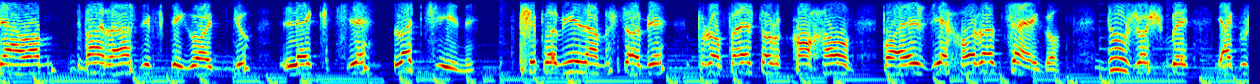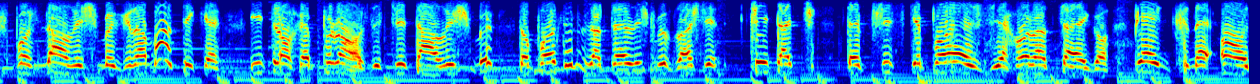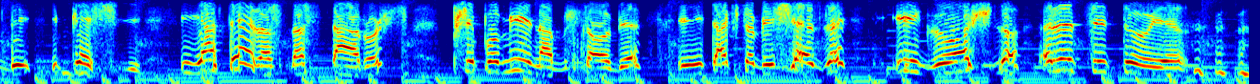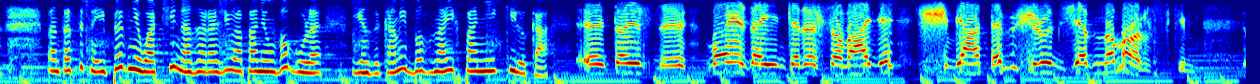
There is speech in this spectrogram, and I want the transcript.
miałam dwa razy w tygodniu lekcje łaciny. Przypominam sobie, profesor kochał poezję Horacego. Dużośmy, jak już poznałyśmy gramatykę i trochę prozy czytałyśmy, to potem zaczęliśmy właśnie czytać te wszystkie poezje Horacego, piękne ody i pieśni. I ja teraz na starość przypominam sobie i tak sobie siedzę i głośno recytuję. Fantastycznie. I pewnie łacina zaraziła Panią w ogóle językami, bo zna ich Pani kilka. E, To jest e, moje zainteresowanie światem śródziemnomorskim.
